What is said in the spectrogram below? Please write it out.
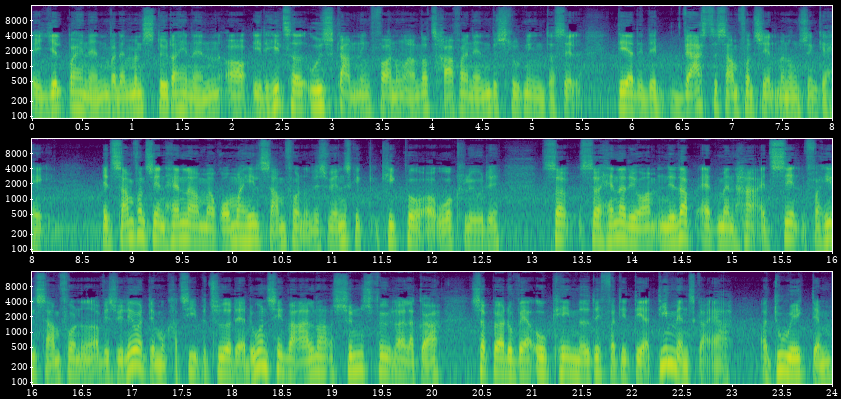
øh, hjælper hinanden, hvordan man støtter hinanden, og i det hele taget udskamning for, at nogle andre træffer en anden beslutning end dig selv. Det er det, det værste samfundssind, man nogensinde kan have. Et samfundssind handler om at rumme hele samfundet. Hvis vi endelig skal kigge på og ordkløve det, så, så handler det jo om netop, at man har et sind for hele samfundet. Og hvis vi lever i et demokrati, betyder det, at uanset hvad andre synes, føler eller gør, så bør du være okay med det, for det er der, de mennesker er. Og du er ikke dem,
